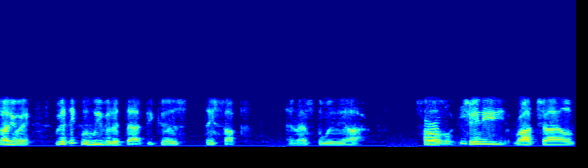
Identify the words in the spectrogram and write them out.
So anyway, I think we'll leave it at that because they suck, and that's the way they are. So. Cheney, Rothschild,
